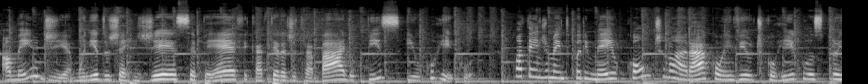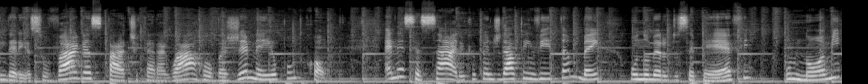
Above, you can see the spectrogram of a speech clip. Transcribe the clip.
ao meio-dia, munidos de RG, CPF, carteira de trabalho, PIS e o currículo. O atendimento por e-mail continuará com o envio de currículos para o endereço vagaspatecaraguá.gmail.com. É necessário que o candidato envie também o número do CPF, o nome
